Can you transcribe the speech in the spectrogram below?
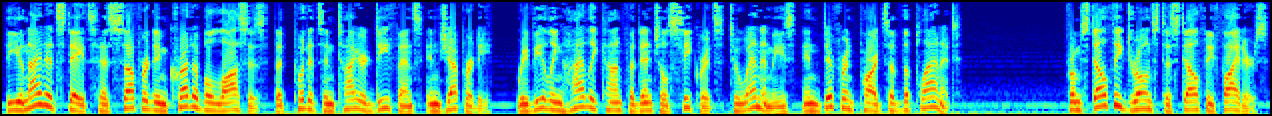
the United States has suffered incredible losses that put its entire defense in jeopardy, revealing highly confidential secrets to enemies in different parts of the planet. From stealthy drones to stealthy fighters,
